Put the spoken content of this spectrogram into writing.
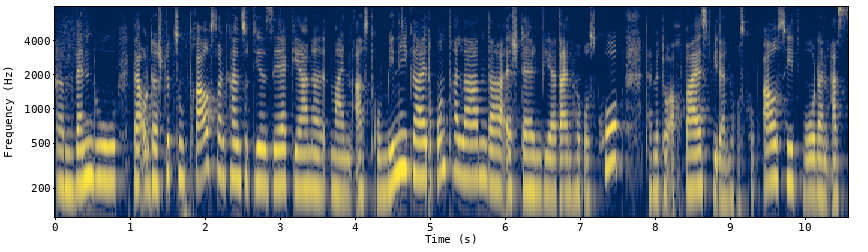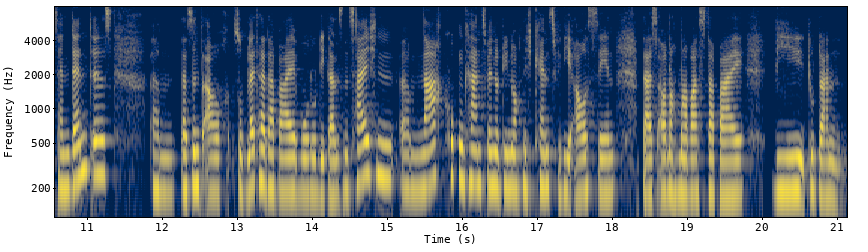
Ähm, wenn du da Unterstützung brauchst, dann kannst du dir sehr gerne meinen Astro Mini Guide runterladen. Da erstellen wir dein Horoskop, damit du auch weißt, wie dein Horoskop aussieht, wo dein Aszendent ist. Ähm, da sind auch so Blätter dabei, wo du die ganzen Zeichen ähm, nachgucken kannst, wenn du die noch nicht kennst, wie die aussehen. Da ist auch noch mal was dabei, wie du dann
